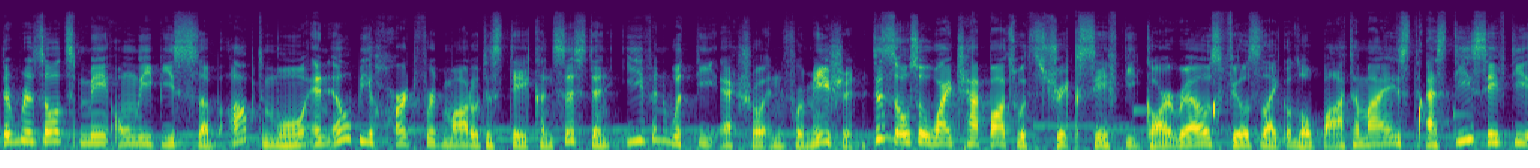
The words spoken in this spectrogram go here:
the results may only be suboptimal and it'll be hard for the model to stay consistent even with the extra information. This is also why chatbots with strict safety guardrails feels like lobotomized, as these safety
